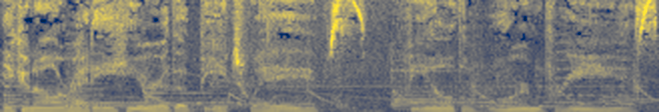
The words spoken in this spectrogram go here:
You can already hear the beach waves, feel the warm breeze,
